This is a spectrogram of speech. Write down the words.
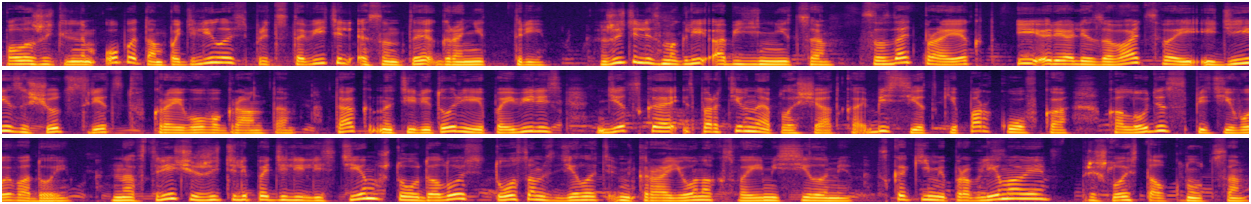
Положительным опытом поделилась представитель СНТ «Гранит-3». Жители смогли объединиться, создать проект и реализовать свои идеи за счет средств краевого гранта. Так, на территории появились детская и спортивная площадка, беседки, парковка, колодец с питьевой водой. На встрече жители поделились тем, что удалось ТОСам сделать в микрорайонах своими силами, с какими проблемами пришлось столкнуться.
